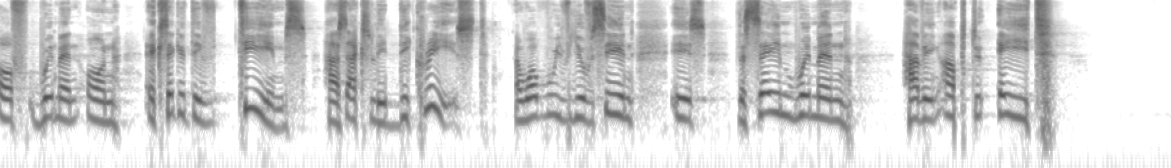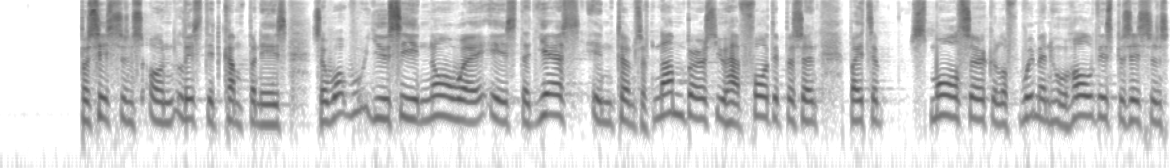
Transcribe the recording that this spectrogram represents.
of women on executive teams has actually decreased. And what you've seen is the same women having up to eight positions on listed companies. So what you see in Norway is that yes, in terms of numbers, you have 40%, but it's a small circle of women who hold these positions.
